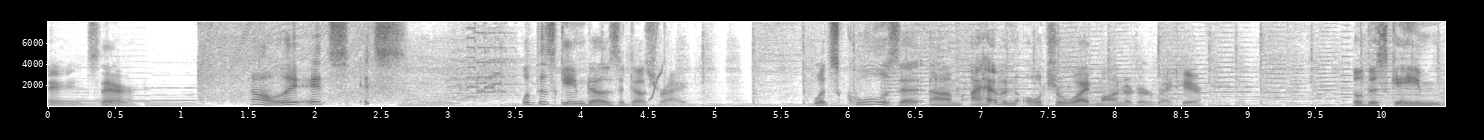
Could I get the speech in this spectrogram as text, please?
hey, it's there. No, it's it's what this game does. It does right. What's cool is that um, I have an ultra wide monitor right here, so this game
